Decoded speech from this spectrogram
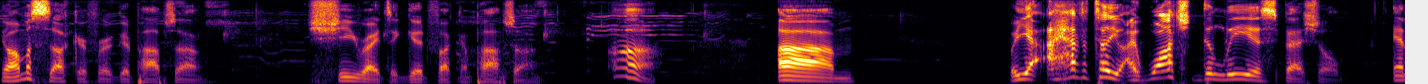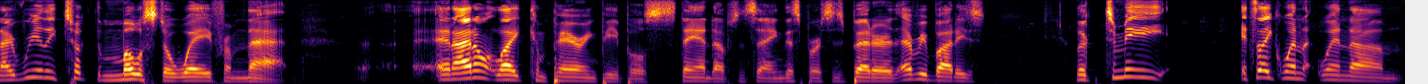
Yo, I'm a sucker for a good pop song. She writes a good fucking pop song. Uh. Um But yeah, I have to tell you, I watched Delia's special and I really took the most away from that. And I don't like comparing people's stand-ups and saying this person's better. Everybody's Look, to me, it's like when when um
